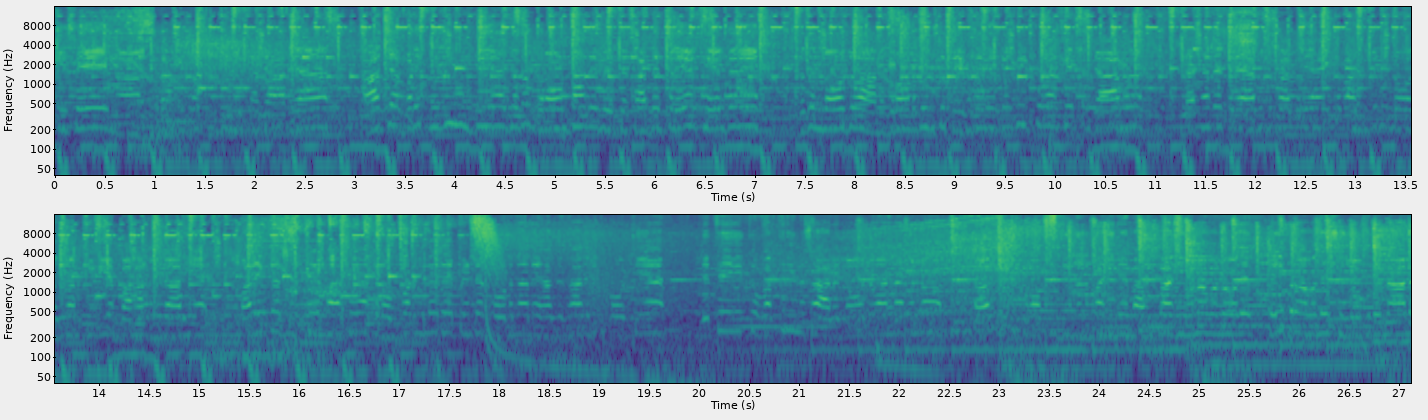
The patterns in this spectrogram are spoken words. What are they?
ਕਿਸੇ ਨਾਚ ਦਾ ਜਾ ਰਿਹਾ ਅੱਜ ਬੜੀ ਖੁਸ਼ੀ ਹੁੰਦੀ ਹੈ ਜਦੋਂ ਗਰਾਊਂਡਾਂ ਦੇ ਵਿੱਚ ਸਾਡੇ ਪਲੇਅਰ ਖੇਡਦੇ ਨੇ, ਜਦੋਂ ਨੌਜਵਾਨ ਗਰਾਊਂਡ ਦੇ ਵਿੱਚ ਦੇਖਦੇ ਨੇ ਕਿਉਂਕਿ ਇੱਕ ਪਾਸੇ ਪੰਜਾਬ ਨਸ਼ਾ ਦੇ ਦਰਿਆ ਵਿੱਚ ਫਸ ਰਿਹਾ ਹੈ। ਇੱਕ ਪਾਸੇ ਜਿਹੜੀ ਨੌਜਵਾਨ ਪੀੜ੍ਹੀ ਹੈ ਬਾਹਰ ਨੂੰ ਜਾ ਰਹੀ ਹੈ। ਪਰ ਇੱਕ ਦੂਜੇ ਪਾਸੇ ਅੱਜ ਰੋਪੜ ਜ਼ਿਲ੍ਹੇ ਦੇ ਪਿੰਡ ਕੋਟਲਾ ਦੇ ਹੰਗਖਾਲ ਵਿੱਚ ਪਹੁੰਚੇ ਆ, ਜਿੱਥੇ ਇੱਕ ਵੱਖਰੀ ਮਿਸਾਲ ਨੌਜਵਾਨਾਂ ਵੱਲੋਂ ਪ੍ਰੋਫੈਸਰ ਭਾਜੀ ਨੇ ਬਾਬੂ ਭਾਜੀ ਉਹਨਾਂ ਵੱਲੋਂ ਉਹਦੇ ਕਈ ਭਰਾਵਾਂ ਦੇ ਸਹਿਯੋਗ ਦੇ ਨਾਲ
